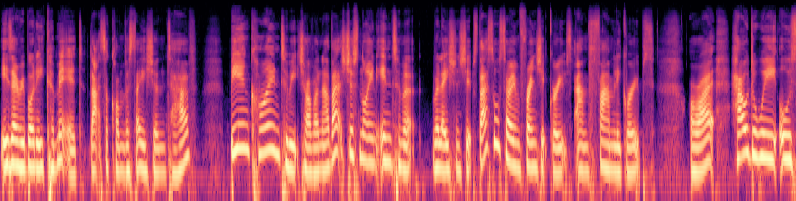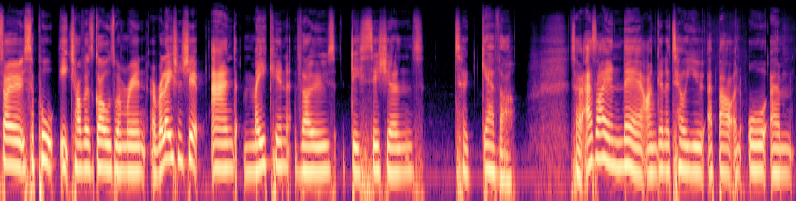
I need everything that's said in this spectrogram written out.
Is everybody committed? That's a conversation to have. Being kind to each other. Now, that's just not in intimate relationships. That's also in friendship groups and family groups. All right. How do we also support each other's goals when we're in a relationship and making those decisions together? So, as I am there, I'm going to tell you about an or um,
